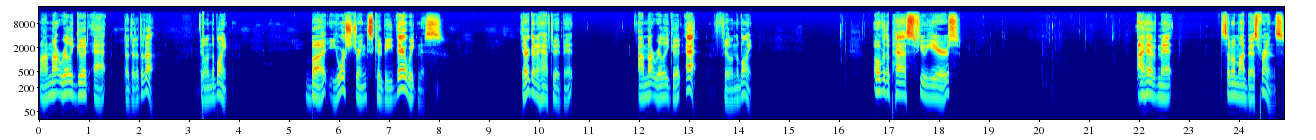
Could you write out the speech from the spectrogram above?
I'm not really good at da da da da da. Fill in the blank. But your strengths could be their weakness. They're going to have to admit, I'm not really good at fill in the blank over the past few years, I have met some of my best friends.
